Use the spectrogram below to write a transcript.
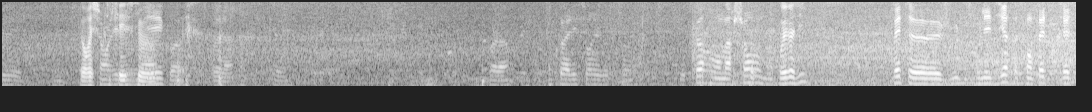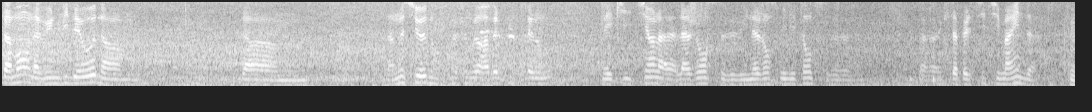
eux. Et leur expliquer ce que. voilà. voilà. On peut aller sur les autres, corps en marchant. Oui, vas-y. En fait, euh, je, voulais dire, parce qu'en fait, récemment, on a vu une vidéo d'un d'un monsieur dont je ne me rappelle plus le prénom, mais qui tient l'agence, euh, une agence militante euh, euh, qui s'appelle City Mind, mhm.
